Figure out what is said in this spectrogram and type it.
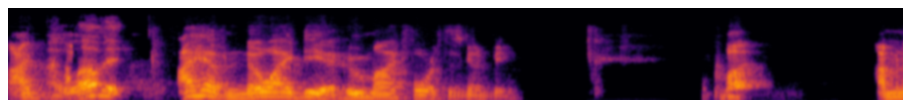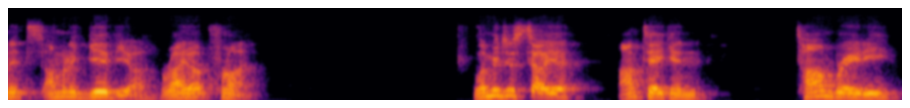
I, I love it. I have no idea who my fourth is going to be, but I'm gonna I'm gonna give you right up front. Let me just tell you, I'm taking Tom Brady,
